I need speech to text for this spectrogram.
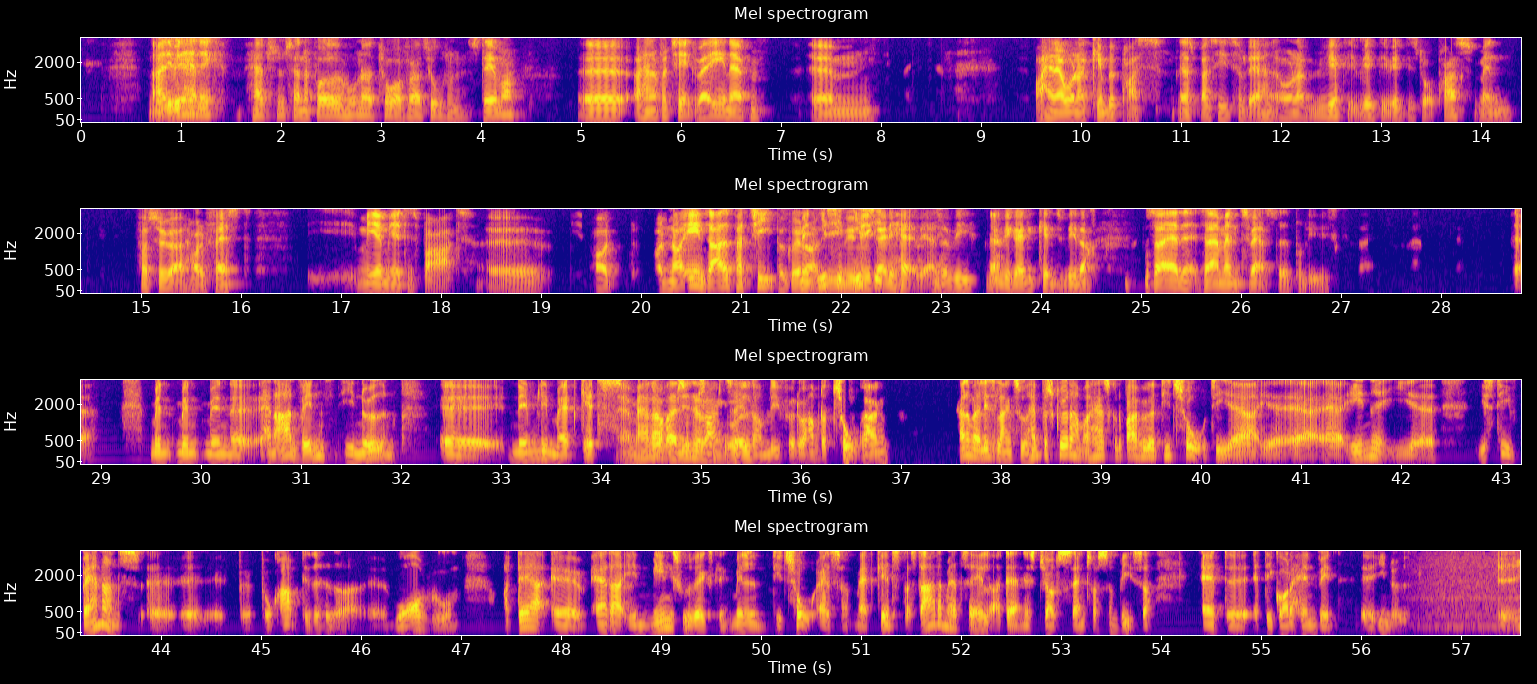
Nej, det vil han ikke. Han synes, han har fået 142.000 stemmer, øh, og han har fortjent hver en af dem. Øhm, og han er under kæmpe pres. Lad os bare sige det som det er. Han er under virkelig, virkelig, virkelig stor pres, men forsøger at holde fast mere og mere desperat. Øh, og, og når ens eget parti begynder Men at sige, sin- vi vil ikke rigtig have, altså vi, vi Ja. vil ikke rigtig kendes ved dig, så er, det, så er man et svært sted politisk. Ja. Men, men, men øh, han har en ven i nøden, øh, nemlig Matt Getz. Jamen, han har været ham, lige så langt ude. talte om lige før. Det var ham, der to gange. Han har været lige så lang tid. Han beskytter ham, og her skal du bare høre, de to, de er, er, er inde i, øh, i Steve Bannons øh, øh, program, det der hedder øh, War Room. Og der øh, er der en meningsudveksling mellem de to, altså Matt Gaetz, der starter med at tale, og dernæst George Santos, som viser, at, øh, at det er godt at have en ven øh, i nød.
